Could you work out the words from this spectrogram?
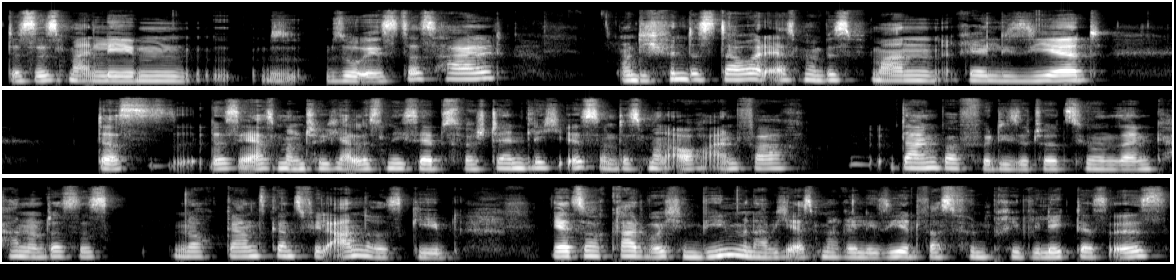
das ist mein Leben, so ist das halt. Und ich finde, es dauert erstmal, bis man realisiert, dass das erstmal natürlich alles nicht selbstverständlich ist und dass man auch einfach dankbar für die Situation sein kann und dass es noch ganz, ganz viel anderes gibt. Jetzt auch gerade, wo ich in Wien bin, habe ich erstmal realisiert, was für ein Privileg das ist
